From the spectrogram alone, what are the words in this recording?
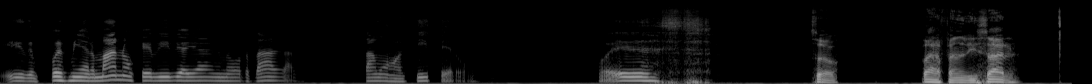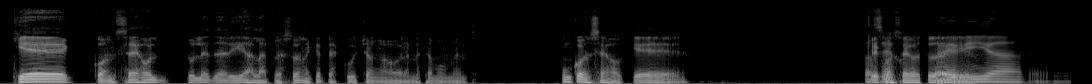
y después mi hermano que vive allá en North Dallas, estamos aquí, pero pues So, para finalizar, ¿qué consejo tú le darías a las personas que te escuchan ahora en este momento? Un consejo, ¿qué, qué consejo tú de darías? vida, de-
